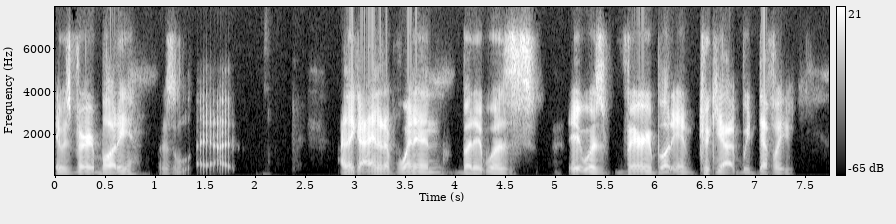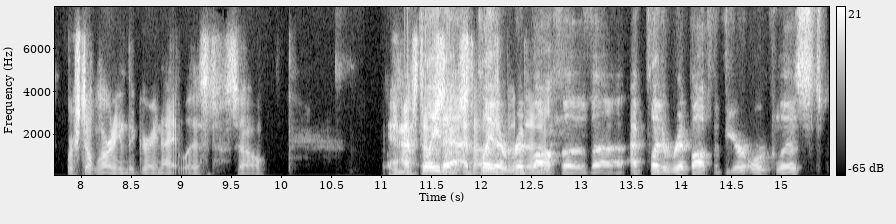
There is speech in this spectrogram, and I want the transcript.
it was very bloody. Uh, I think I ended up winning, but it was it was very bloody. And Cookie, I, we definitely we're still learning the Gray Knight list. So Yeah, I played a I stuff, played a rip uh, off of uh, I played a rip off of your orc list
